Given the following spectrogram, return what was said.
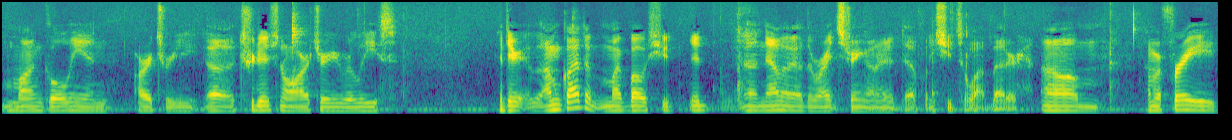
Mongolian archery, uh, traditional archery release. I'm glad that my bow shoot it. Uh, now that I have the right string on it, it definitely shoots a lot better. Um, I'm afraid.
